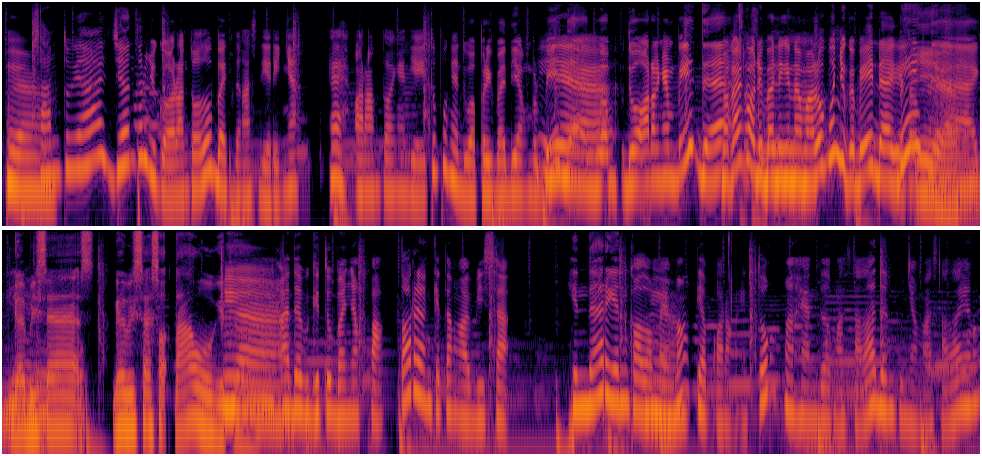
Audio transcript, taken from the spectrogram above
Iya. santuy aja ntar juga orang tua lu baik dengan sendirinya eh orang tuanya dia itu punya dua pribadi yang berbeda Iya. dua dua orang yang beda Makanya kalau dibandingin sama lu pun juga beda gitu. Beda. Iya, gitu. nggak bisa nggak bisa sok tahu gitu. Iya. Hmm, ada begitu banyak faktor yang kita nggak bisa hindarin kalau Iya. memang tiap orang itu nge-handle masalah dan punya masalah yang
